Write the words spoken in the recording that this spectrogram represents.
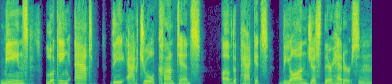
means looking at the actual contents of the packets beyond just their headers. Mm-hmm.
